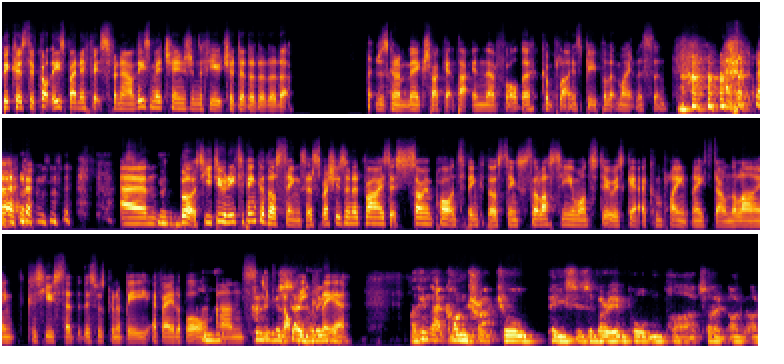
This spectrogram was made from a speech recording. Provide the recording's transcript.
because they've got these benefits for now. These may change in the future. Da, da, da, da, da. I'm just going to make sure I get that in there for all the compliance people that might listen. um, but you do need to think of those things, especially as an advisor. It's so important to think of those things because the last thing you want to do is get a complaint later down the line because you said that this was going to be available and not be clear. I think that contractual piece is a very important part. So I, I,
